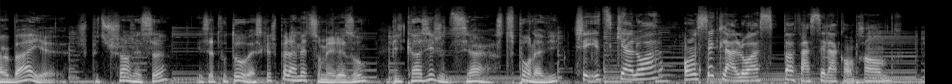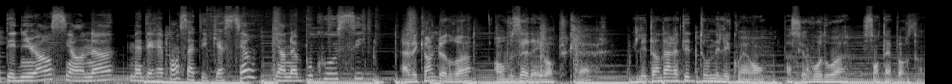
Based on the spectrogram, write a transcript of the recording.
Un bail, euh, je peux-tu changer ça? Et cette photo, est-ce que je peux la mettre sur mes réseaux? Puis le casier judiciaire, c'est-tu pour la vie? Chez Éthique à loi, on le sait que la loi, c'est pas facile à comprendre. Des nuances, il y en a, mais des réponses à tes questions, il y en a beaucoup aussi. Avec Angle droit, on vous aide à y voir plus clair. Il est temps d'arrêter de tourner les coins ronds, parce que vos droits sont importants.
